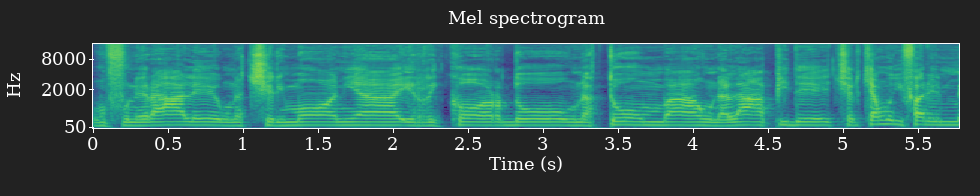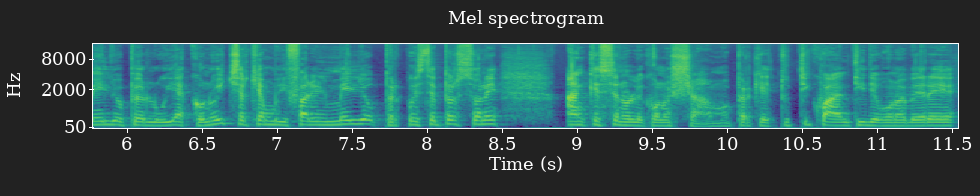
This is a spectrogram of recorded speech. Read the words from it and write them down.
un funerale, una cerimonia, il ricordo, una tomba, una lapide, cerchiamo di fare il meglio per lui. Ecco, noi cerchiamo di fare il meglio per queste persone anche se non le conosciamo, perché tutti quanti devono avere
